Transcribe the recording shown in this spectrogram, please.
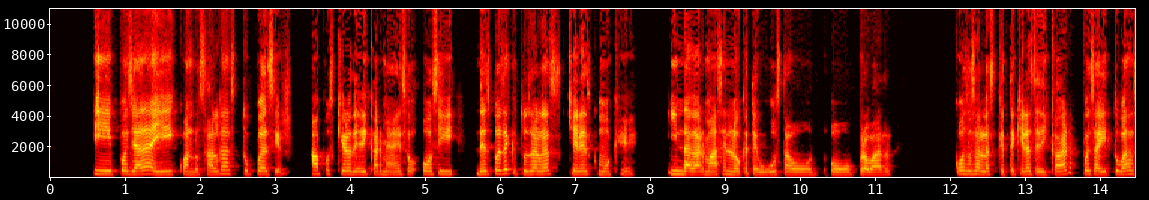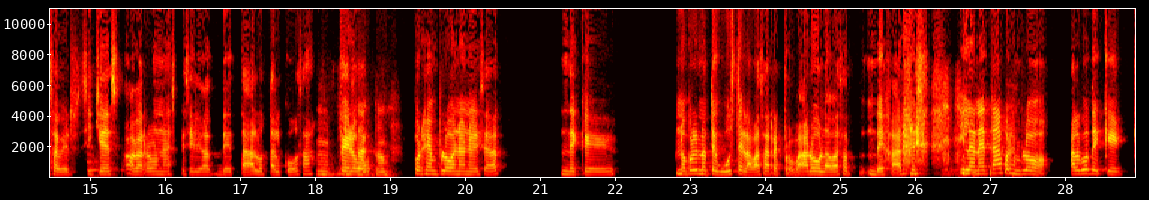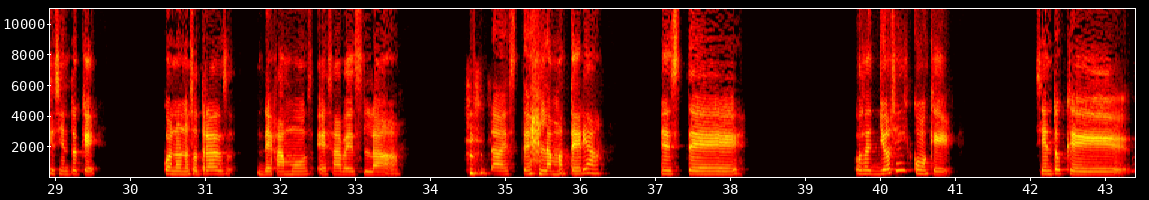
Y, pues, ya de ahí, cuando salgas, tú puedes decir: "Ah, pues quiero dedicarme a eso", o si después de que tú salgas quieres como que indagar más en lo que te gusta o o probar cosas a las que te quieras dedicar, pues, ahí tú vas a saber si quieres agarrar una especialidad de tal o tal cosa. mm, Pero, exacto. por ejemplo, en la universidad, de que no porque no te guste la vas a reprobar o la vas a dejar. Y la neta, por ejemplo, algo de que que siento que cuando nosotras dejamos esa vez la la, este, la materia, este, o sea, yo sí como que siento que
